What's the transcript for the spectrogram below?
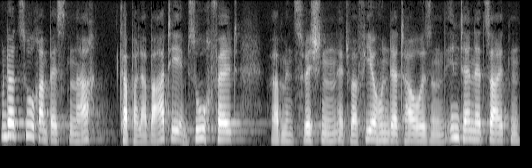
und dort suche am besten nach Kapalabhati im Suchfeld. Wir haben inzwischen etwa 400.000 Internetseiten.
